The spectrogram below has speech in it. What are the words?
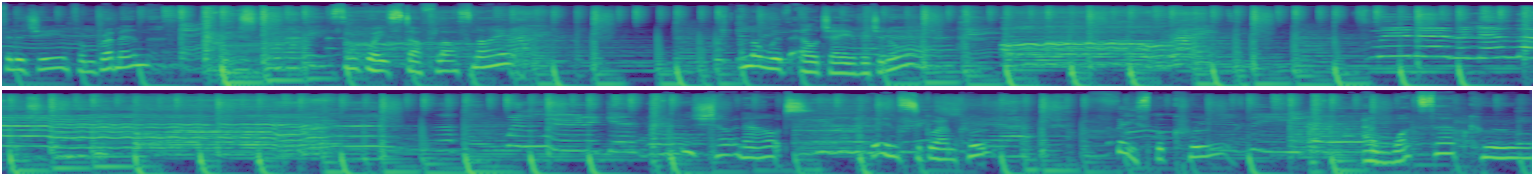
Philogene from Bremen. Some great stuff last night. Along with LJ Original. The Instagram crew, Facebook crew, and WhatsApp crew.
